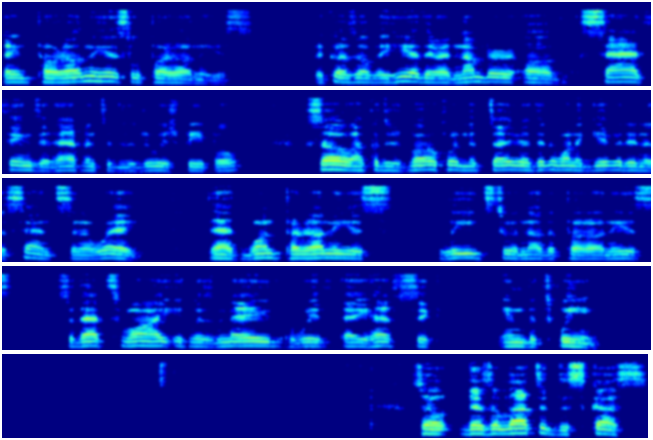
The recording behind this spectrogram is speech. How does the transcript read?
between paronius and. Because over here there are a number of sad things that happened to the Jewish people. So HaKadosh Baruch Hu in the Torah didn't want to give it in a sense, in a way, that one paronius leads to another paronius. So that's why it was made with a hefsik in between. So there's a lot to discuss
